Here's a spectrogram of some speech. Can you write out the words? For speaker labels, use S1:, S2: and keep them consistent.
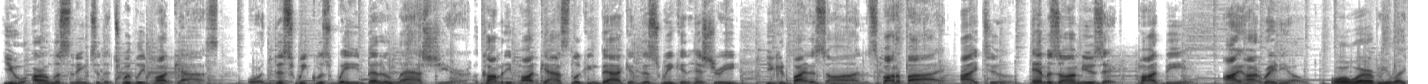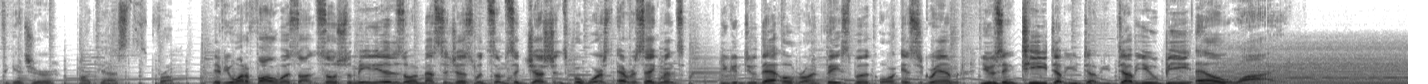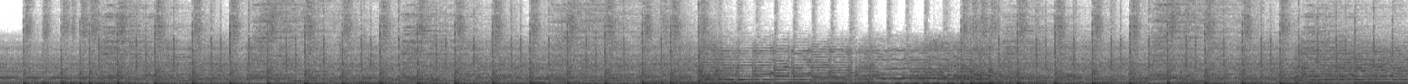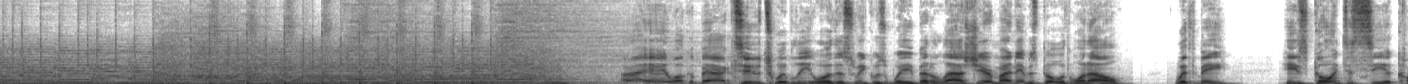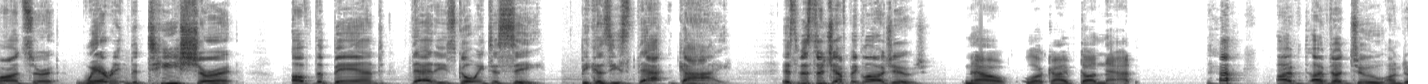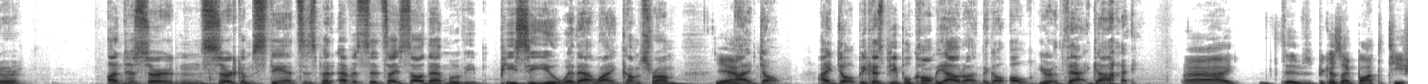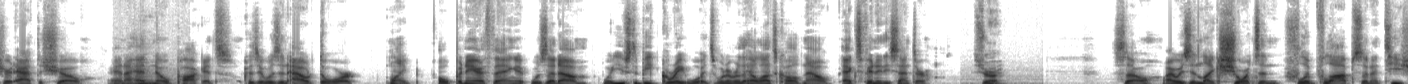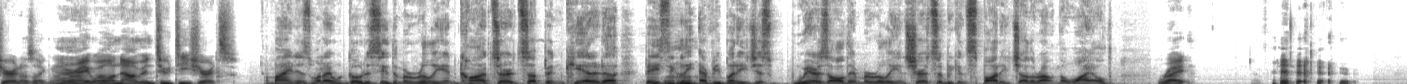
S1: You are listening to the Twibbly Podcast, or This Week Was Way Better Last Year, a comedy podcast looking back at this week in history. You can find us on Spotify, iTunes, Amazon Music, Podbean, iHeartRadio,
S2: or wherever you like to get your podcasts from.
S1: If you want to follow us on social medias or message us with some suggestions for worst ever segments, you can do that over on Facebook or Instagram using TWWWBLY. Welcome back to Twibbly, or this week was way better last year. My name is Bill with one L. With me, he's going to see a concert wearing the T-shirt of the band that he's going to see because he's that guy. It's Mr. Jeff McLarge.
S3: Now, look, I've done that.
S1: I've I've done two under under certain circumstances, but ever since I saw that movie PCU, where that line comes from,
S3: Yeah.
S1: I don't. I don't because people call me out on. it. They go, "Oh, you're that guy."
S3: Uh, it was because I bought the T-shirt at the show and I had no pockets because it was an outdoor, like open air thing. It was at um what used to be Great Woods, whatever the hell that's called now, Xfinity Center.
S1: Sure.
S3: So I was in like shorts and flip flops and a T-shirt. I was like, all right, well now I'm in two T-shirts.
S1: Mine is when I go to see the Marillion concerts up in Canada. Basically, everybody just wears all their Marillion shirts, so we can spot each other out in the wild.
S3: Right.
